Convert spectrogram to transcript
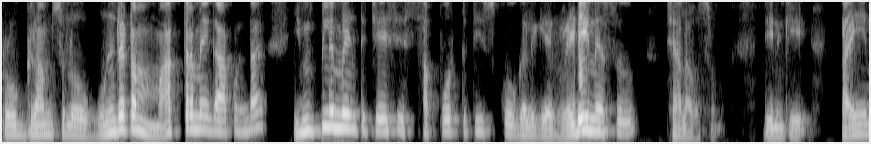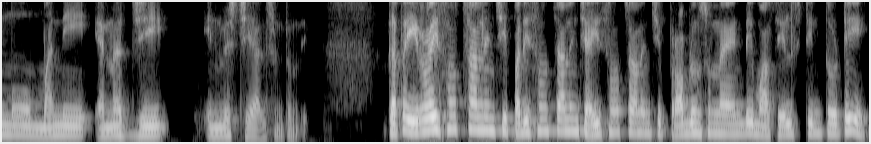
ప్రోగ్రామ్స్లో ఉండటం మాత్రమే కాకుండా ఇంప్లిమెంట్ చేసి సపోర్ట్ తీసుకోగలిగే రెడీనెస్ చాలా అవసరం. దీనికి టైము మనీ ఎనర్జీ ఇన్వెస్ట్ చేయాల్సి ఉంటుంది. గత ఇరవై సంవత్సరాల నుంచి పది సంవత్సరాల నుంచి ఐదు సంవత్సరాల నుంచి ప్రాబ్లమ్స్ ఉన్నాయండి మా సేల్స్ టీమ్ తోటి.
